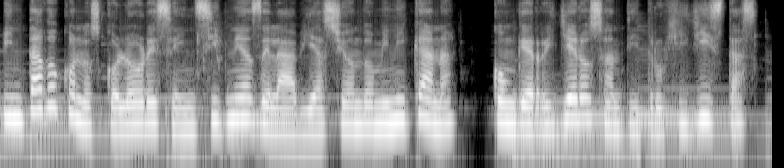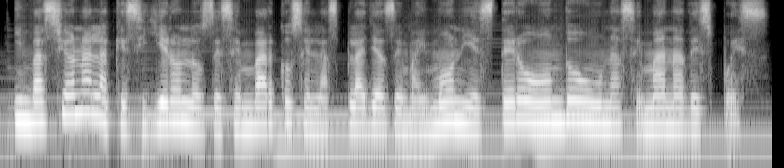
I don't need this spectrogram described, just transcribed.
pintado con los colores e insignias de la aviación dominicana, con guerrilleros antitrujillistas, invasión a la que siguieron los desembarcos en las playas de Maimón y Estero Hondo una semana después.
